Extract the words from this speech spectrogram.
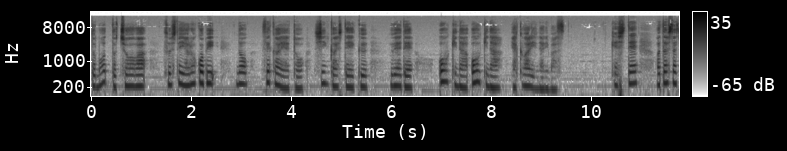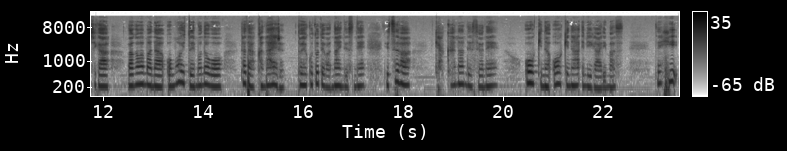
ともっと調和そして喜びの世界へと進化していく上で大きな大きな役割になります。決して私たちがわがままな思いというものをただ叶えるということではないんですね。実は逆なんですよね。大きな大きな意味があります。ぜひ、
